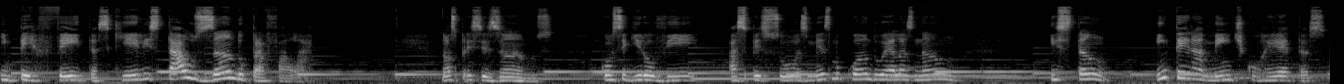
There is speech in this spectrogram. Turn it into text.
imperfeitas que ele está usando para falar. Nós precisamos conseguir ouvir as pessoas mesmo quando elas não estão inteiramente corretas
